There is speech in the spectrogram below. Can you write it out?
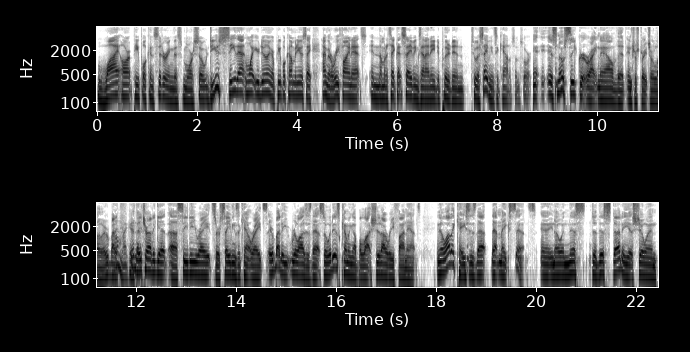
why aren't people considering this more? So, do you see that in what you're doing? Are people coming to you and say, I'm going to refinance and I'm going to take that savings and I need to put it into a savings account of some sort? It's no secret right now that interest rates are low. Everybody, Oh, if they try to get uh, CD rates or savings account rates, everybody realizes that. So it is coming up a lot. Should I refinance? In a lot of cases, that that makes sense. And, you know, in this to this study, it's showing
